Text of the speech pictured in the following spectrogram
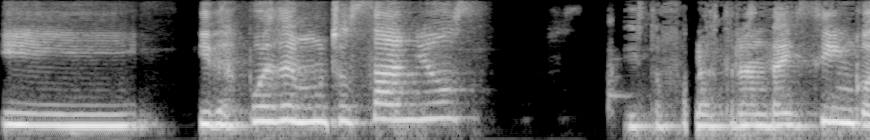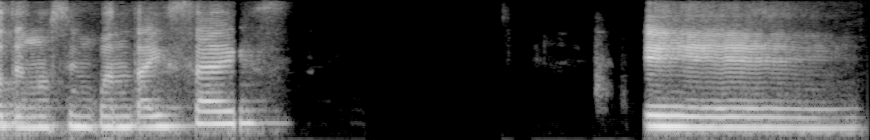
Y, y, después de muchos años, esto fue a los 35, tengo 56, eh,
